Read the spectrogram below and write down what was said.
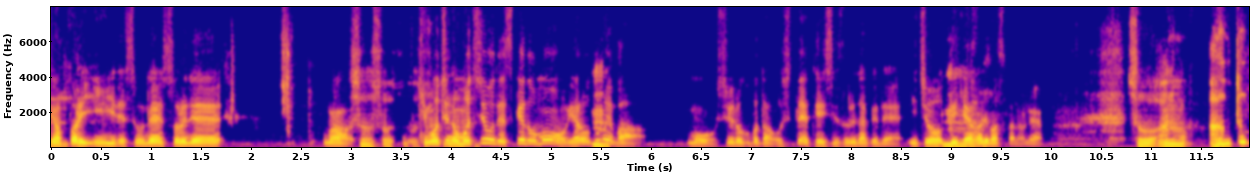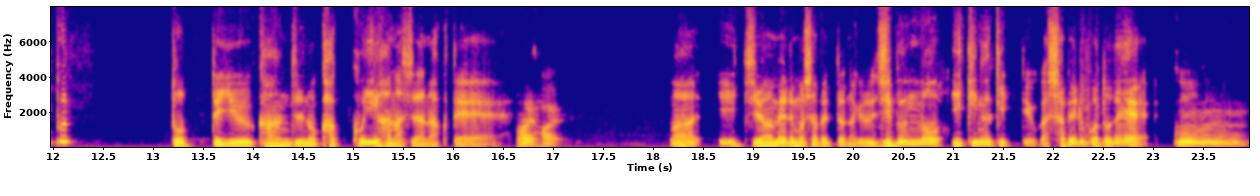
やっぱりいいですよね。それで、まあ、そうそうそうそう気持ちの持ちようですけども、やろうと思えば、もう収録ボタンを押して停止するだけで、一応出来上がりますからね。そう、あの、アウトプットっていう感じのかっこいい話じゃなくて、はいはい。まあ、1話目でも喋ったんだけど、自分の息抜きっていうか、喋ることで、こう、うん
